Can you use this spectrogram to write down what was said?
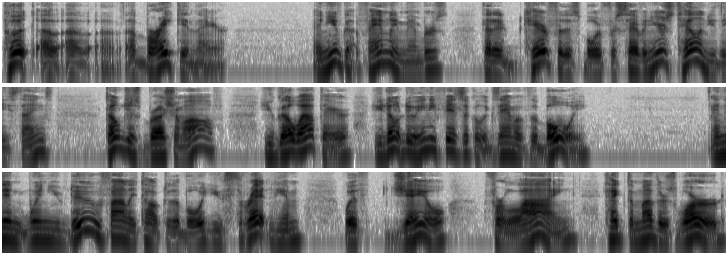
put a, a- a break in there. And you've got family members that had cared for this boy for seven years telling you these things. Don't just brush them off. You go out there, you don't do any physical exam of the boy. And then when you do finally talk to the boy, you threaten him with jail for lying, take the mother's word,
